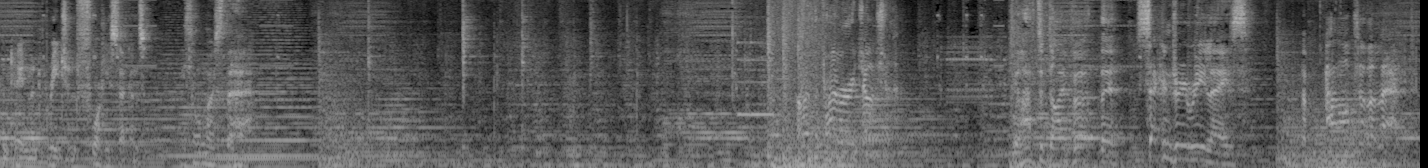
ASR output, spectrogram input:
Containment breach in 40 seconds. He's almost there. I'm at the primary junction. You'll have to divert the secondary relays. The panel to the left.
